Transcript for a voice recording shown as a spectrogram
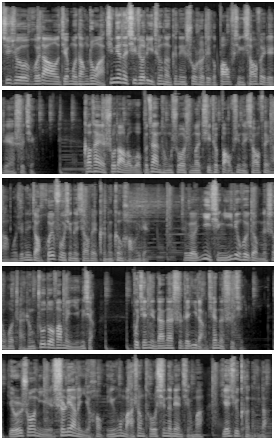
继续回到节目当中啊，今天的汽车历程呢，跟您说说这个报复性消费这这件事情。刚才也说到了，我不赞同说什么汽车报复性的消费啊，我觉得那叫恢复性的消费可能更好一点。这个疫情一定会对我们的生活产生诸多方面影响，不仅仅单单是这一两天的事情。有人说你失恋了以后，你能够马上投入新的恋情吗？也许可能的，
